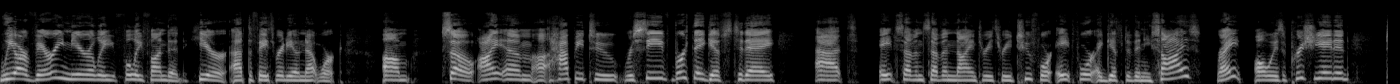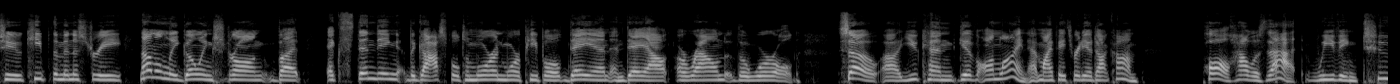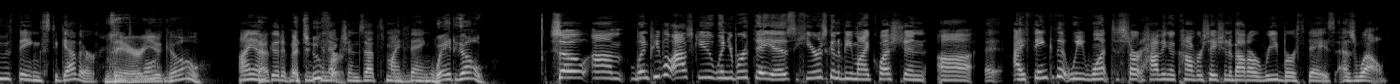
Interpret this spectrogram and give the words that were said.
we are very nearly fully funded here at the Faith Radio Network. Um, so I am uh, happy to receive birthday gifts today at 877-933-2484, a gift of any size, right? Always appreciated to keep the ministry not only going strong, but extending the gospel to more and more people day in and day out around the world. So uh, you can give online at myfaithradio.com. Paul, how was that? Weaving two things together. There you go. I am good at making connections. That's my thing. Way to go. So, um, when people ask you when your birthday is, here's going to be my question. Uh, I think that we want to start having a conversation about our rebirth days as well.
